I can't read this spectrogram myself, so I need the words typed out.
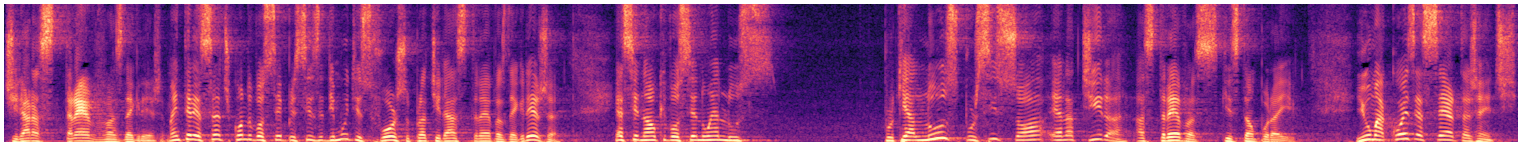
tirar as trevas da igreja. Mas é interessante, quando você precisa de muito esforço para tirar as trevas da igreja, é sinal que você não é luz. Porque a luz por si só, ela tira as trevas que estão por aí. E uma coisa é certa, gente,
